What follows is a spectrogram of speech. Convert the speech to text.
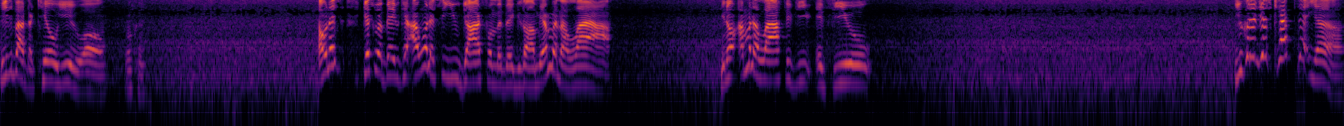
He's about to kill you. Oh, okay. I wanna guess what, baby? Cat? I want to see you die from a big zombie. I'm gonna laugh. You know, I'm gonna laugh if you if you You could have just kept that, yeah.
